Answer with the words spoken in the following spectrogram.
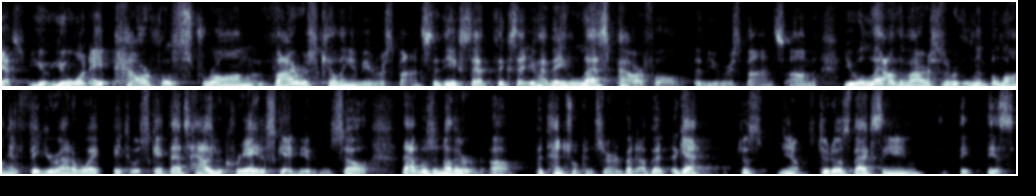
Yes, you, you want a powerful, strong virus killing immune response. To the extent, the extent you have a less powerful immune response, um, you allow the virus to sort of limp along and figure out a way to escape. That's how you create escape mutants. So that was another uh, potential concern. But, but again, just you know two dose vaccine. The, this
